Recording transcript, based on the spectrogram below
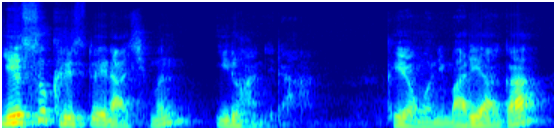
예수 그리스도의 나심은 이러하니라. 그의 어머니 마리아가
